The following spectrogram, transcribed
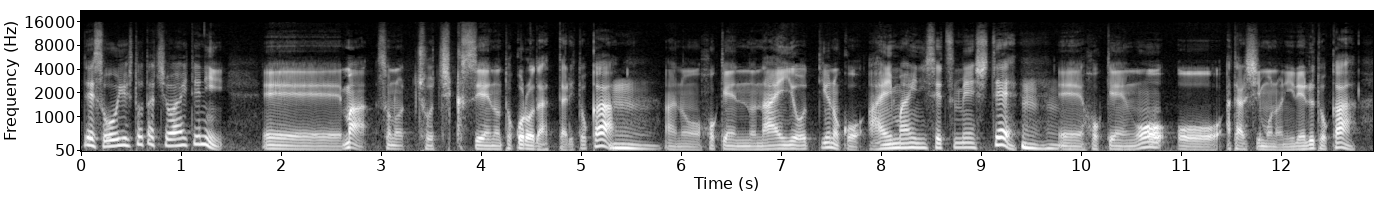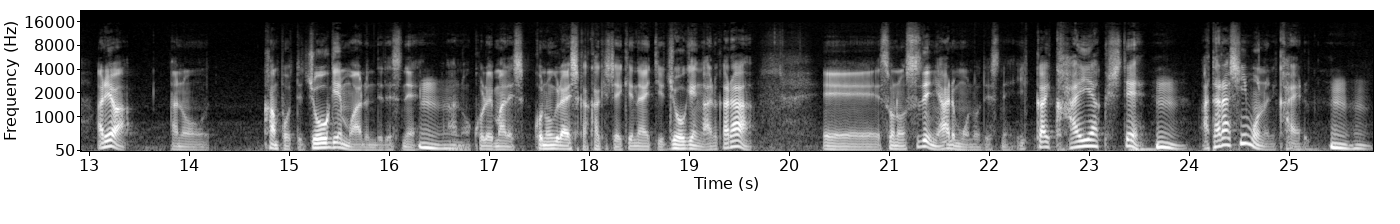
でそういう人たちを相手に、えーまあ、その貯蓄制のところだったりとか、うん。あの保険の内容っていうのをこう曖昧に説明して、うんうんえー保険をお新しいものに入れるとかあるいはあの官報って上限もあるんでですね、うんうんあのこれまでしこのぐらいしかかけちゃいけないっていう上限があるから、えーそのすでにあるものをですね一回解約してうん。新しいものに変えるうんうん。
